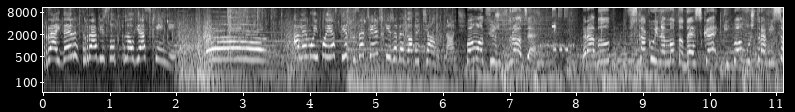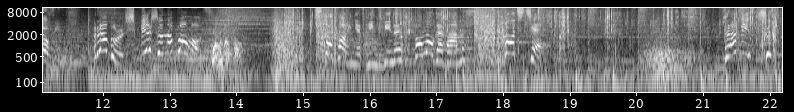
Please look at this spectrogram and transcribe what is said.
Ryder, Travis utknął w jaskini. Ale mój pojazd jest za ciężki, żeby go wyciągnąć. Pomoc już w drodze. Rabel, wskakuj na motodeskę i pomóż Travisowi. Rabul, śpieszę na pomoc! Spokojnie, pingwiny, pomogę wam. Chodźcie! Travis, wszystko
